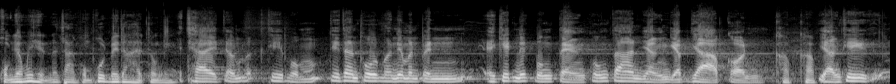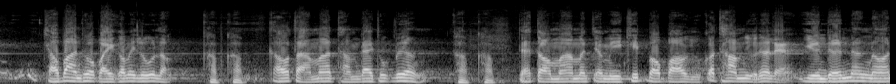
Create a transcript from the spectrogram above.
ผมยังไม่เห็นอาจารย์ผมพูดไม่ได้ตรงนี้ๆใช่แต่ที่ผมที่ท่านพูดมาเนี่ยมันเป็นไอ้คิดนึกปรุงแต่งกุ้งต้านอย่างหยาบๆก่อนครับครับอย่างที่ชาวบ้านทั่วไปก็ไม่รู้หรอกครับครับเขาสามารถทำได้ทุกเรื่องครับครับแต่ต่อมามันจะมีคิดเบาๆอยู่ก็ทำอยู่นั่นแหละ ยืนเดินนั่งนอน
